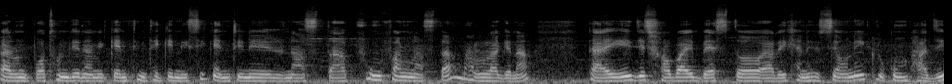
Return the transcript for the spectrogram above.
কারণ প্রথম দিন আমি ক্যান্টিন থেকে নিছি। ক্যান্টিনের নাস্তা ফুংফাং নাস্তা ভালো লাগে না। তাই এই যে সবাই ব্যস্ত, আর এখানে হচ্ছে অনেক রকম ভাজি।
